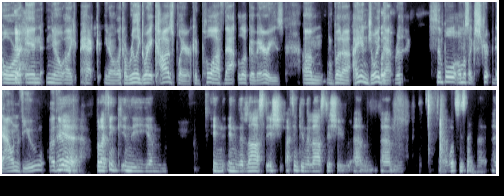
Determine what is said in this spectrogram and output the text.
or yeah. in you know like heck you know like a really great cosplayer could pull off that look of ares. Um but uh i enjoyed that really simple almost like stripped down view of him. Yeah but i think in the um in in the last issue i think in the last issue um um uh, what's his name? Uh, uh,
